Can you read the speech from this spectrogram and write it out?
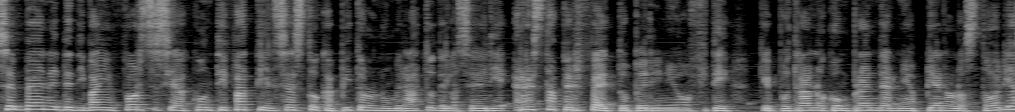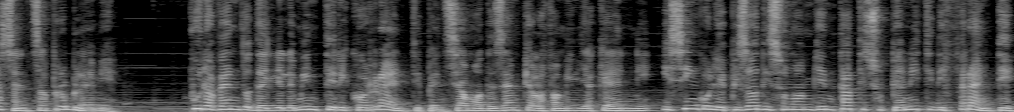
Sebbene The Divine Force sia a conti fatti il sesto capitolo numerato della serie, resta perfetto per i neofiti, che potranno comprenderne appieno la storia senza problemi. Pur avendo degli elementi ricorrenti, pensiamo ad esempio alla famiglia Kenny, i singoli episodi sono ambientati su pianeti differenti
